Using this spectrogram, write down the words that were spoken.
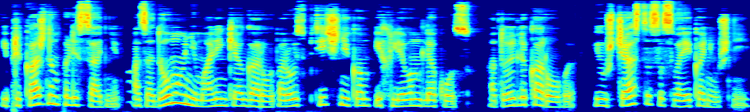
И при каждом полисадник, а за домом немаленький огород, порой с птичником и хлевом для коз, а то и для коровы, и уж часто со своей конюшней.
